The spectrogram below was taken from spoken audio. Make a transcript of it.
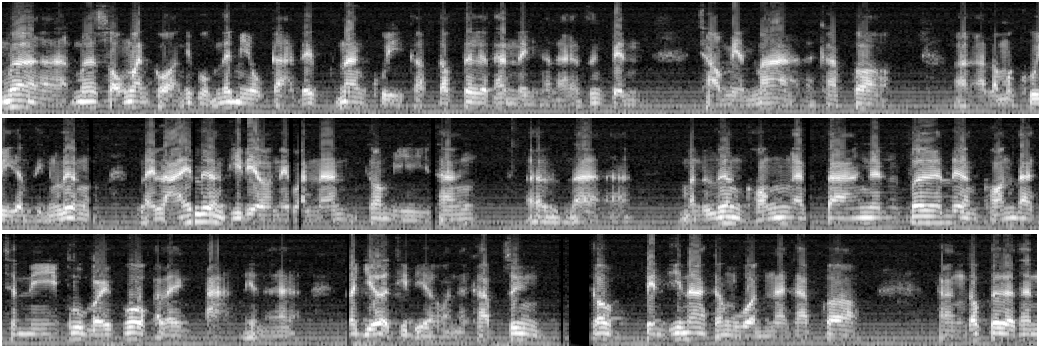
เมื่อเมื่อสองวันก่อนที่ผมได้มีโอกาสได้นั่งคุยกับดรท่านหนึ่งนะซึ่งเป็น ชาวเมียนมานะครับ ก็อ่าเรามาคุยกันถึงเรื่องหลาย ๆ เรื่องทีเดียวในวันนั้นก็มีทั้งเอ่ออ่ามันเรื่องของอัตราเงินเฟ้อเรื่องของดัชนีผู้บริโภคอะไรต่างๆเนี่ยนะฮะก็เยอะทีเดียวนะครับ ซึ่งก็เป็นที่น่ากังวลนะครับ ก็ทางดรท่าน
